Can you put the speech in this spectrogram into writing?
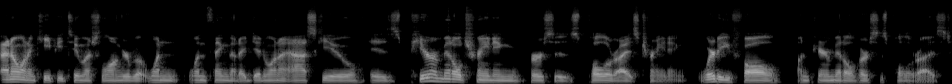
I don't want to keep you too much longer, but one one thing that I did want to ask you is pyramidal training versus polarized training. Where do you fall on pyramidal versus polarized?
